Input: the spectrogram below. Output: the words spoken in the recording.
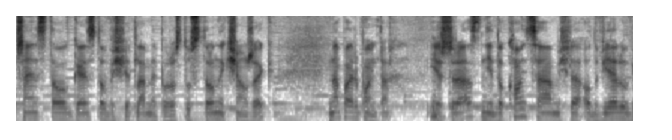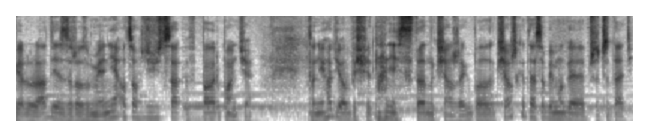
często, gęsto wyświetlamy po prostu strony książek na PowerPointach. Jeszcze raz, nie do końca, myślę, od wielu, wielu lat jest zrozumienie, o co chodzi w PowerPoincie. To nie chodzi o wyświetlanie stron książek, bo książkę to ja sobie mogę przeczytać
